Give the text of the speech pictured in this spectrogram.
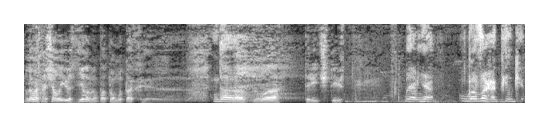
Ну давай сначала ее сделаем, а потом вот так. э, Да. Раз, два, три, четыре. Бля, у меня в глазах опилки.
